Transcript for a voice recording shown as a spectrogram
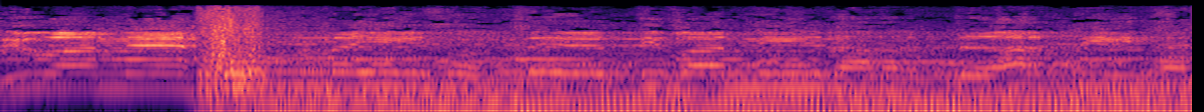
दीवाने हम नहीं होते दीवानी रात।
